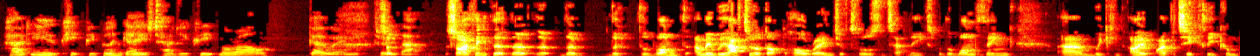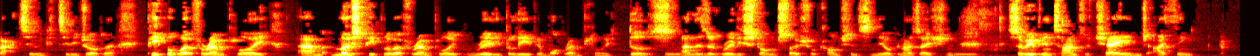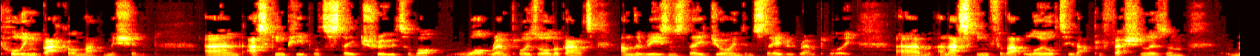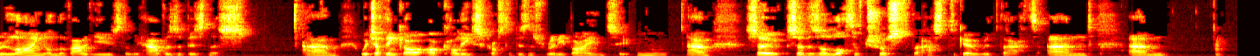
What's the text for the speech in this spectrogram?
how do you keep people engaged? How do you keep morale going through So- that? So I think that the the, the the the one I mean we have to adopt a whole range of tools and techniques, but the one thing um, we can I, I particularly come back to and continue to upon people work for Remploy. Um, most people who work for Remploy really believe in what Remploy does, Mm. and there's a really strong social conscience in the organisation. Mm. So even in times of change, I think pulling back on that mission and asking people to stay true to what what Remploy is all about and the reasons they joined and stayed with Remploy, um, and asking for that loyalty, that professionalism, relying on the values that we have as a business. Um, which I think our, our colleagues across the business really buy into. Mm. Um, so, so there's a lot of trust that has to go with that, and um,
